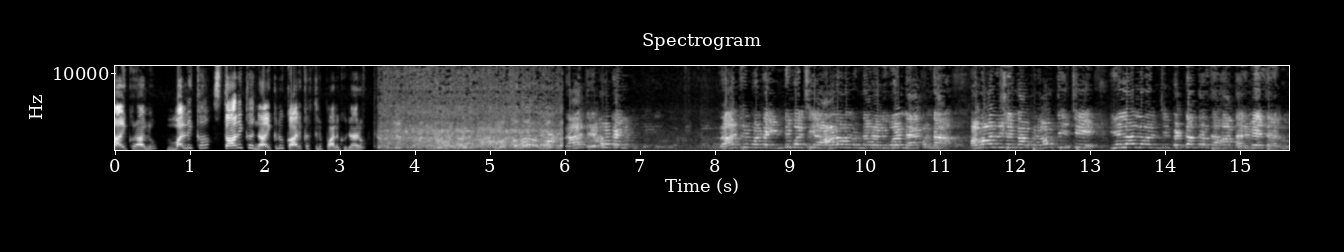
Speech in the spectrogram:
నాయకురాలు మల్లిక స్థానిక నాయకులు కార్యకర్తలు పాల్గొన్నారు. రాత్రిపూట రాత్రిపూట ఇంటికి వచ్చి ఆడవాళ్ళు ఉన్నారని కూడా లేకుండా అమానుష ప్రవర్తించి ఇళ్ళలో నుంచి బిడ్డలతో సహా తరివేశారు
